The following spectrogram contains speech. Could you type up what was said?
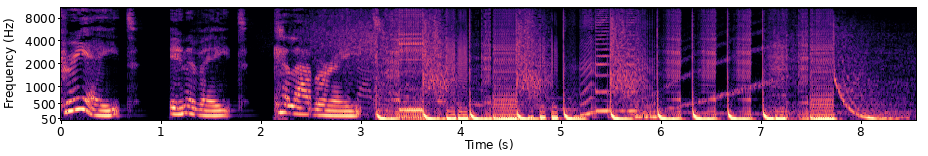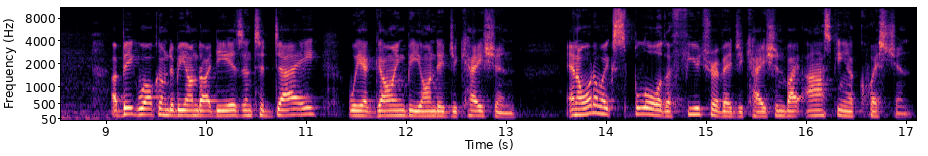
Create, innovate, collaborate. A big welcome to Beyond Ideas, and today we are going beyond education. And I want to explore the future of education by asking a question.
